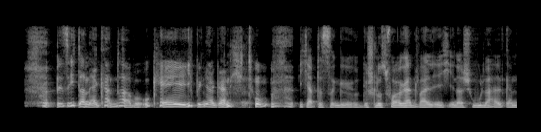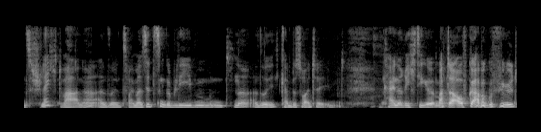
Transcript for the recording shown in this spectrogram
Bis ich dann erkannt habe, okay, ich bin ja gar nicht dumm. Ich habe das ge geschlussfolgert, weil ich in der Schule halt ganz schlecht war, ne? Also zweimal sitzen geblieben und, ne? Also ich kann bis heute eben keine richtige Matheaufgabe gefühlt,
